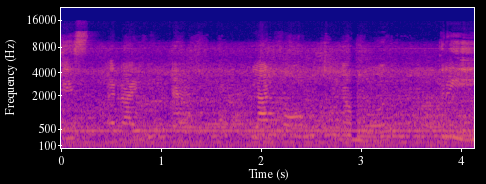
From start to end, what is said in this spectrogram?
is arriving at platform number 3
